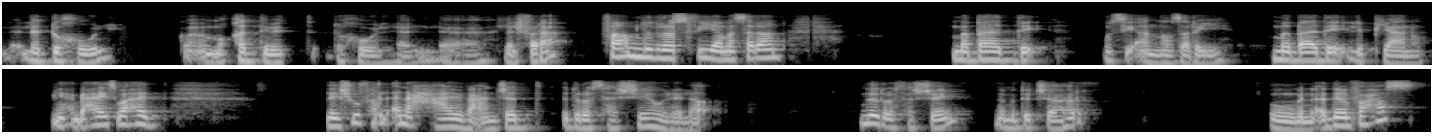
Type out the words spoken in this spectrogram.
للدخول مقدمة دخول للفرع. فبندرس فيها مثلا مبادئ موسيقى النظرية مبادئ البيانو. يعني بحيث واحد ليشوف هل أنا حابب عن جد أدرس هالشيء ولا لا. ندرس هالشيء لمدة شهر وبنقدم فحص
